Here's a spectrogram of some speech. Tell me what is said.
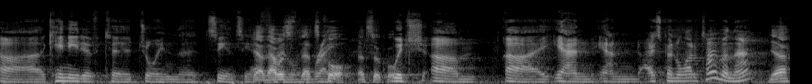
uh, Knative to join the CNCF. Yeah, that was- that's right? cool. That's so cool. Which um, uh, and and I spend a lot of time on that. Yeah.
